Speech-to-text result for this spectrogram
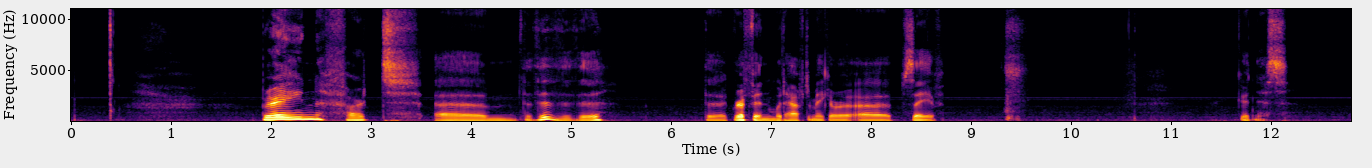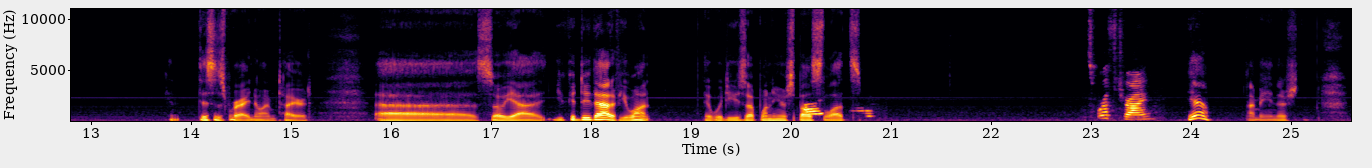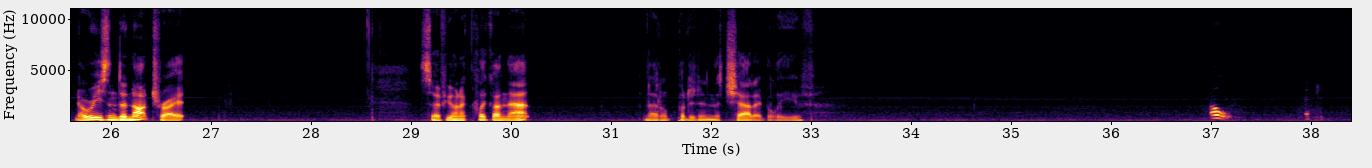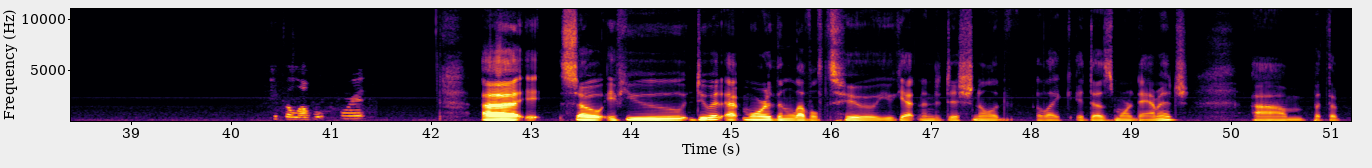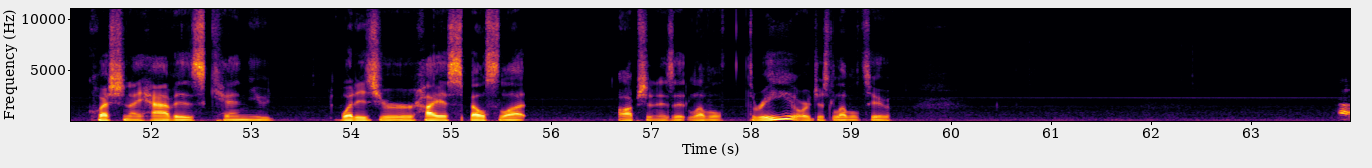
brain fart um, the, the, the, the, the griffin would have to make a, a save. Goodness. Can- This is where I know I'm tired. Uh, so yeah, you could do that if you want. It would use up one of your spell slots. It's worth trying. Yeah. I mean, there's no reason to not try it. So if you want to click on that, that'll put it in the chat, I believe. Oh. I can pick a level for it. Uh, it, so if you do it at more than level two, you get an additional, like it does more damage. Um, but the question I have is, can you? What is your highest spell slot option? Is it level three or just level two? Uh,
